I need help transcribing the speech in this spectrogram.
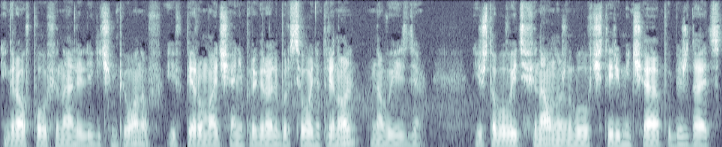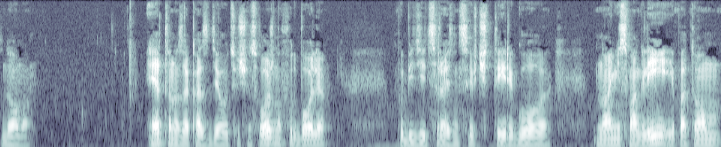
играл в полуфинале Лиги Чемпионов, и в первом матче они проиграли Барселоне 3-0 на выезде. И чтобы выйти в финал, нужно было в 4 мяча побеждать дома. Это на заказ делать очень сложно в футболе. Победить с разницей в 4 гола. Но они смогли, и потом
